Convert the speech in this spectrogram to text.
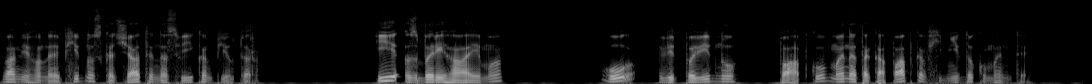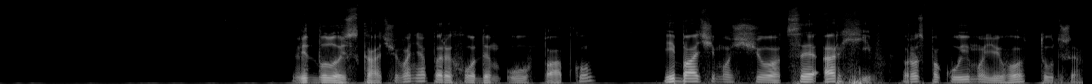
вам його необхідно скачати на свій комп'ютер. І зберігаємо у відповідну папку. В мене така папка Вхідні документи. Відбулось скачування. Переходимо у папку. І бачимо, що це архів. Розпакуємо його тут же.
